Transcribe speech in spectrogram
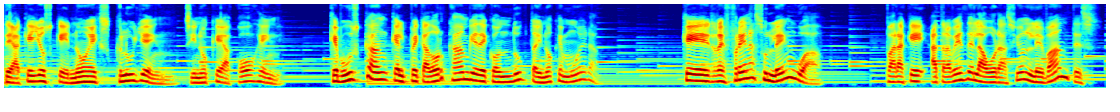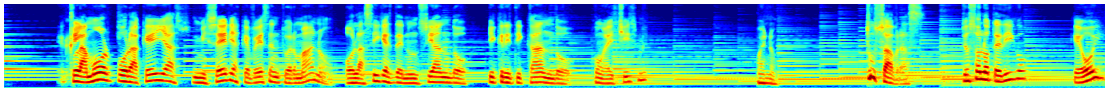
de aquellos que no excluyen, sino que acogen, que buscan que el pecador cambie de conducta y no que muera? que refrena su lengua para que a través de la oración levantes clamor por aquellas miserias que ves en tu hermano o las sigues denunciando y criticando con el chisme? Bueno, tú sabrás. Yo solo te digo que hoy,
